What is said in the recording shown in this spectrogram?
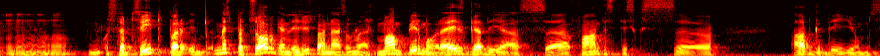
Mm -hmm. Starp citu, par, mēs par cobu gandrīz vispār neesam runājuši. Man pirmo reizi gadījās uh, fantastisks uh, atgadījums.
